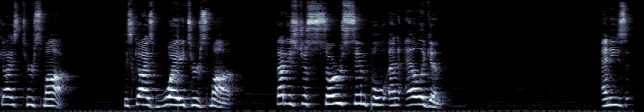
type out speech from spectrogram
guy's too smart. This guy's way too smart. That is just so simple and elegant. And he's...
